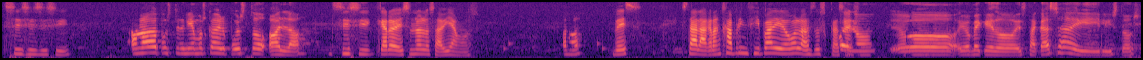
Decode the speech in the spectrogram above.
Sí, sí, sí, sí. Ah, pues tendríamos que haber puesto ala. Sí, sí, claro, eso no lo sabíamos. Ah, ¿Ves? Está la granja principal y luego las dos casas. bueno, yo, yo me quedo esta casa y listos.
